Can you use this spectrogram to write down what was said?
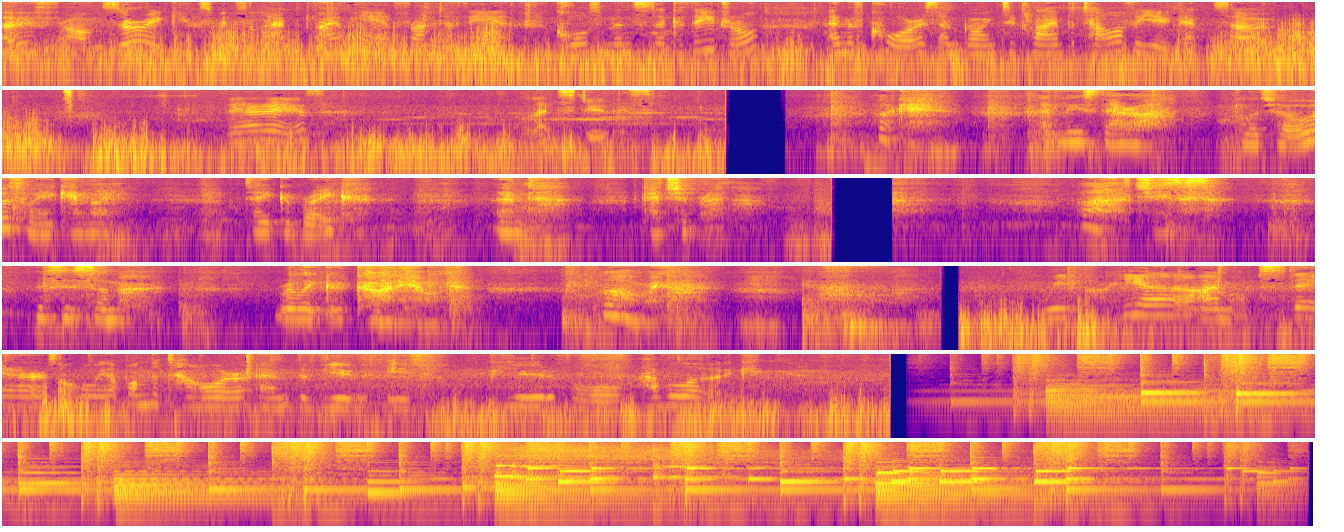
Hello from Zurich in Switzerland. I'm here in front of the Großmünster Cathedral and of course I'm going to climb the tower for you again. So there it is. Let's do this. Okay, at least there are plateaus where you can like take a break and catch your breath. This is some really good cardio. Oh my god. We are here. I'm upstairs, all the way up on the tower, and the view is beautiful. Have a look.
